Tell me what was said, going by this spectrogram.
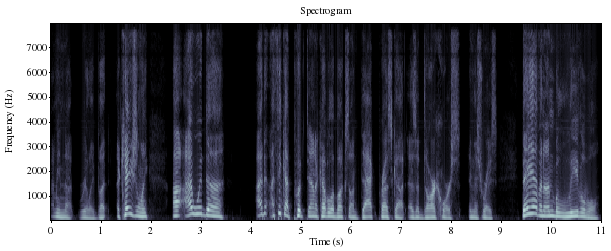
I mean, not really, but occasionally, uh, I would. Uh, I'd, I think I'd put down a couple of bucks on Dak Prescott as a dark horse in this race. They have an unbelievable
